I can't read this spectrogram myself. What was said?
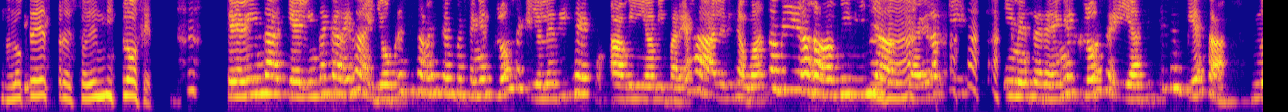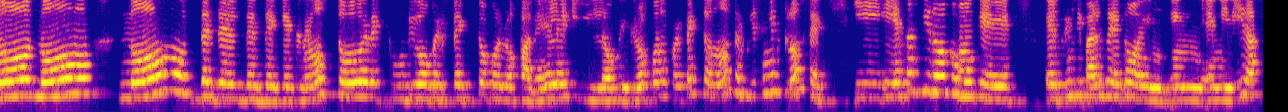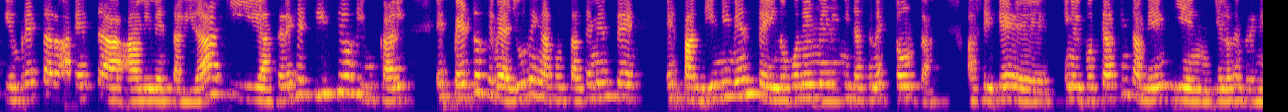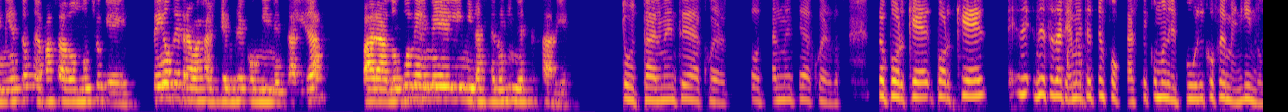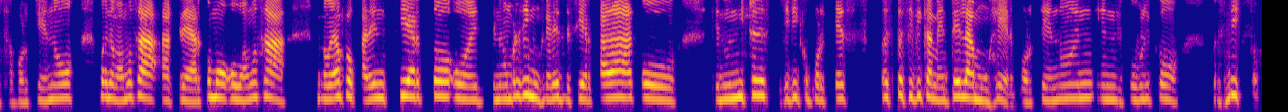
no lo crees, pero estoy en mi closet. Qué linda, qué linda cadena. Y yo precisamente empecé en el closet que yo le dije a mi, a mi pareja, le dije, aguántame a mi niña, traer aquí. Y me encerré en el closet y así que se empieza. No, no, no desde, desde que tenemos todo el estudio perfecto con los paneles y los micrófonos perfectos, no, se empieza en el closet. Y, y ese ha sido como que el principal reto en, en, en, mi vida, siempre estar atenta a mi mentalidad y hacer ejercicios y buscar expertos que me ayuden a constantemente expandir mi mente y no ponerme limitaciones tontas. Así que en el podcasting también y en, y en los emprendimientos me ha pasado mucho que tengo que trabajar siempre con mi mentalidad para no ponerme limitaciones innecesarias. Totalmente de acuerdo, totalmente de acuerdo. Pero ¿por qué, por qué necesariamente te enfocaste como en el público femenino? O sea, ¿por qué no, bueno, vamos a, a crear como, o vamos a, me voy a enfocar en cierto, o en, hombres y mujeres de cierta edad, o en un nicho en específico, ¿por qué es específicamente la mujer? ¿Por qué no en, en el público pues mixto?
